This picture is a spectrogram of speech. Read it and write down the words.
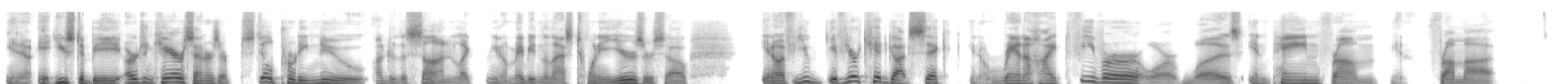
You know, it used to be urgent care centers are still pretty new under the sun, like, you know, maybe in the last 20 years or so you know if you if your kid got sick you know ran a high fever or was in pain from you know from a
